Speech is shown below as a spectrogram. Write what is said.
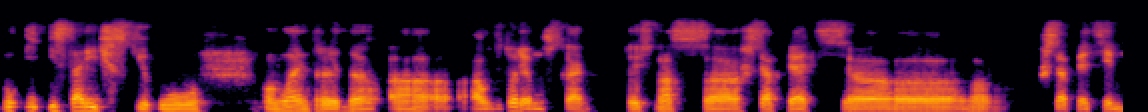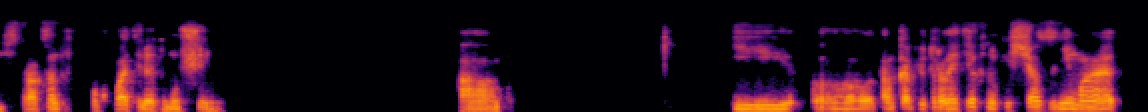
ну, и исторически у онлайн-трейда а, аудитория мужская. То есть у нас 65, 65-70% покупателей – это мужчины. А, и там компьютерная техника сейчас занимает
